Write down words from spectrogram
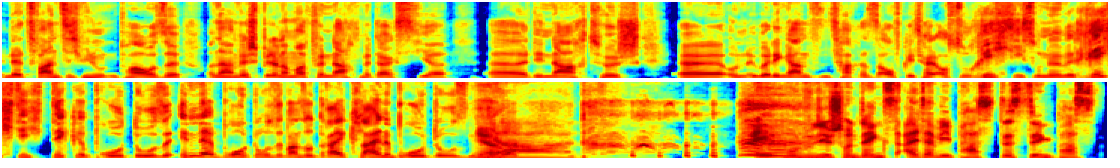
in der 20-Minuten-Pause und dann haben wir später nochmal für nachmittags hier äh, den Nachtisch äh, und über den ganzen Tag ist es aufgeteilt, auch so richtig, so eine richtig dicke Brotdose. In der Brotdose waren so drei kleine Brotdosen. Ja. Ja, ey, wo du dir schon denkst, Alter, wie passt das Ding, passt,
